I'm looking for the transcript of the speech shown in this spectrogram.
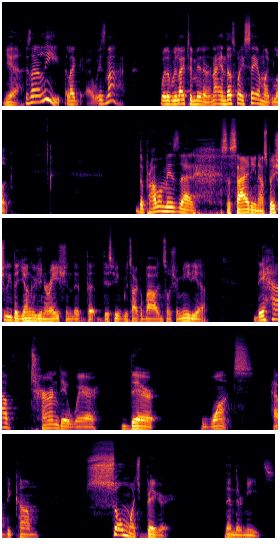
Yeah. it's not a need. Like uh, it's not whether we like to admit it or not. And that's why i say i'm like look the problem is that society now especially the younger generation that, that these people we talk about in social media they have turned it where their wants have become so much bigger than their needs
